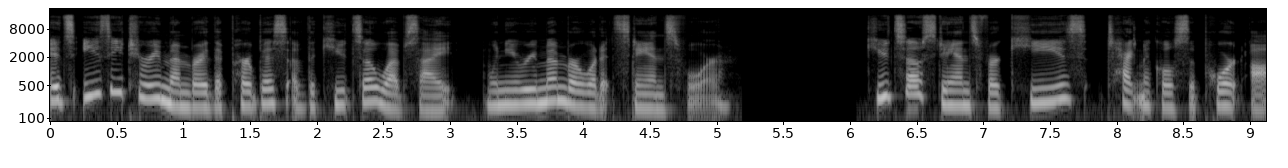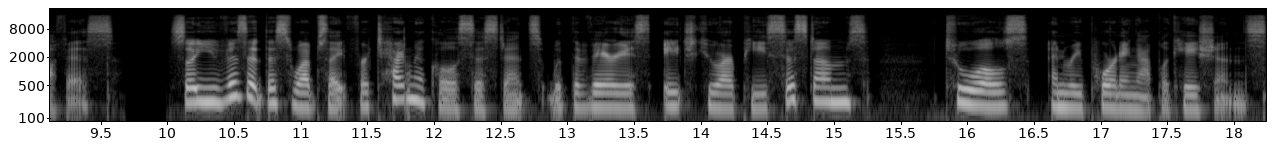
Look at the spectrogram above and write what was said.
It's easy to remember the purpose of the QTSO website when you remember what it stands for. QTSO stands for QIES Technical Support Office, so you visit this website for technical assistance with the various HQRP systems, tools, and reporting applications.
